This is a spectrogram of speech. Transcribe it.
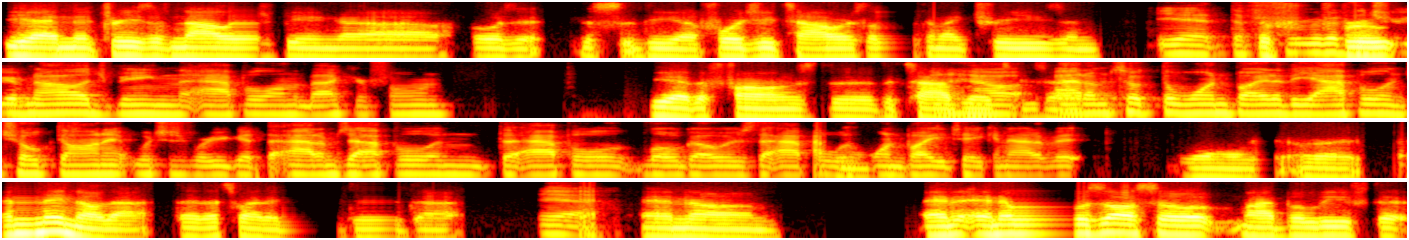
Yeah, and the trees of knowledge being uh what was it? This the uh, 4G towers looking like trees and yeah, the, the fruit, fruit of the tree of knowledge being the apple on the back of your phone. Yeah, the phones, the the tablets. Exactly. Adam took the one bite of the apple and choked on it, which is where you get the Adam's apple, and the Apple logo is the apple with one bite taken out of it. Right, right, and they know that. That's why they did that. Yeah. And um, and and it was also my belief that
